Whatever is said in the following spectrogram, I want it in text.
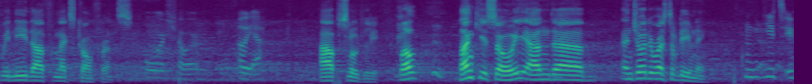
we need that for next conference. For sure. Oh yeah. Absolutely. Well, thank you, Zoe, and uh, enjoy the rest of the evening. you too.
